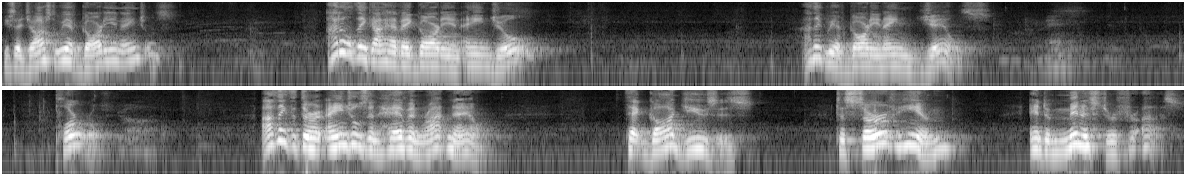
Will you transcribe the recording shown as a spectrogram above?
You say, Josh, do we have guardian angels? I don't think I have a guardian angel. I think we have guardian angels. Plural. I think that there are angels in heaven right now that God uses to serve Him and to minister for us.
